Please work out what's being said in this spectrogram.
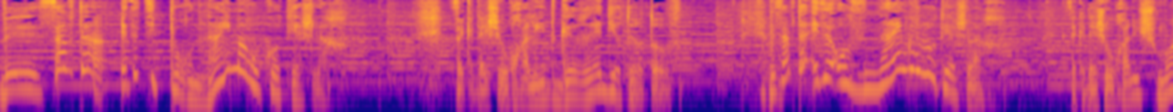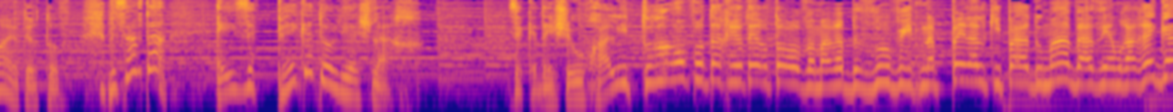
וסבתא, איזה ציפורניים ארוכות יש לך. זה כדי שאוכל להתגרד יותר טוב. וסבתא, איזה אוזניים גדולות יש לך. זה כדי שאוכל לשמוע יותר טוב. וסבתא, איזה פה גדול יש לך. זה כדי שאוכל לטרוף אותך יותר טוב, אמר הבזו והתנפל על כיפה אדומה, ואז היא אמרה, רגע,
